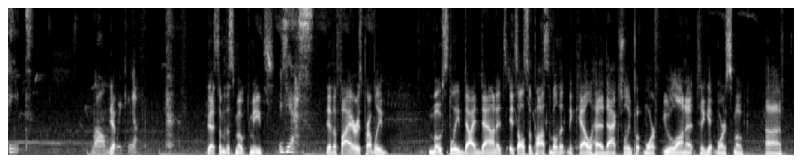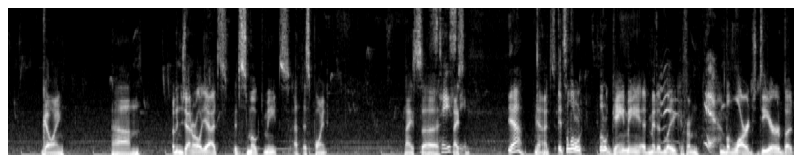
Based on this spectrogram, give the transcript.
eat while I'm Yep. waking up. Yeah, some of the smoked meats. Yes. Yeah, the fire is probably mostly died down. It's it's also possible that Nikel had actually put more fuel on it to get more smoke uh, going. Um, but in general, yeah, it's it's smoked meats at this point. Nice, uh, It's nice. tasty. Yeah, yeah, it's it's a little little gamey, admittedly, from, Yeah. from the large deer, but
